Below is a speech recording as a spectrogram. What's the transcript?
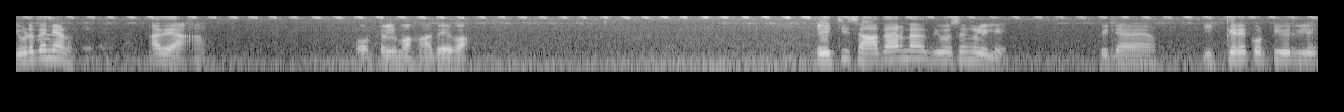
ഇവിടെ തന്നെയാണ്. അതെയാ? ആ. ഹോട്ടൽ മഹാദേവ. ചേച്ചി സാധാരണ ദിവസങ്ങളില്ലേ പിന്നെ ഇക്കരെ കൊട്ടിയൂരിൽ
